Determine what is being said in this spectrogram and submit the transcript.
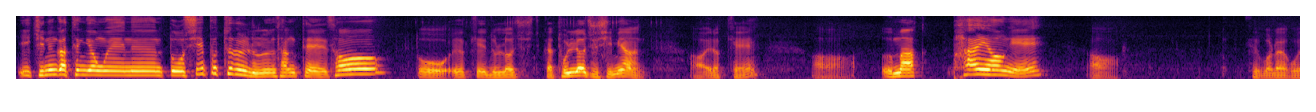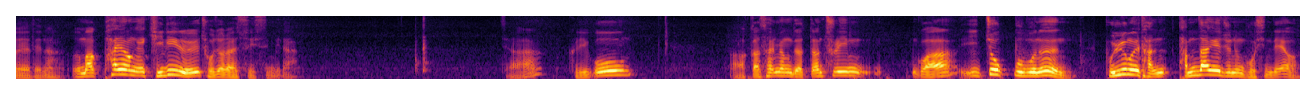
이 기능 같은 경우에는 또 Shift를 누른 상태에서 또 이렇게 눌러주, 그러니까 돌려주시면 어, 이렇게 어, 음악 파형의 어, 그 뭐라고 해야 되나 음악 파형의 길이를 조절할 수 있습니다. 자 그리고 아까 설명드렸던 트림과 이쪽 부분은 볼륨을 단, 담당해 주는 곳인데요.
